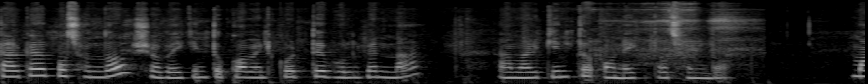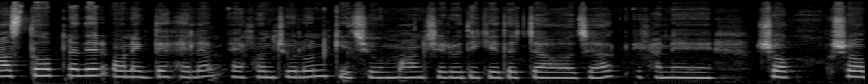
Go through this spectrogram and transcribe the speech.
কার কার পছন্দ? সবাই কিন্তু কমেন্ট করতে ভুলবেন না, আমার কিন্তু অনেক পছন্দ। মাছ তো আপনাদের অনেক দেখাইলাম এখন চলুন কিছু মাংসের ওদিকে যাওয়া যাক। এখানে সব সব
